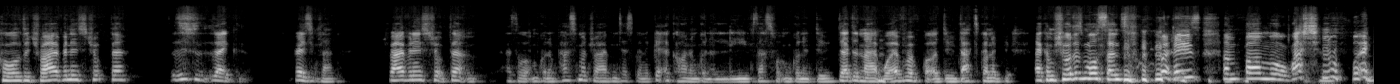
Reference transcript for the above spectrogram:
called a driving instructor. This is like crazy plan. Driving instructor. I thought I'm going to pass my driving test, going to get a car, and I'm going to leave. That's what I'm going to do. Dead of night, whatever I've got to do, that's going to be like. I'm sure there's more sensible ways and far more rational ways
